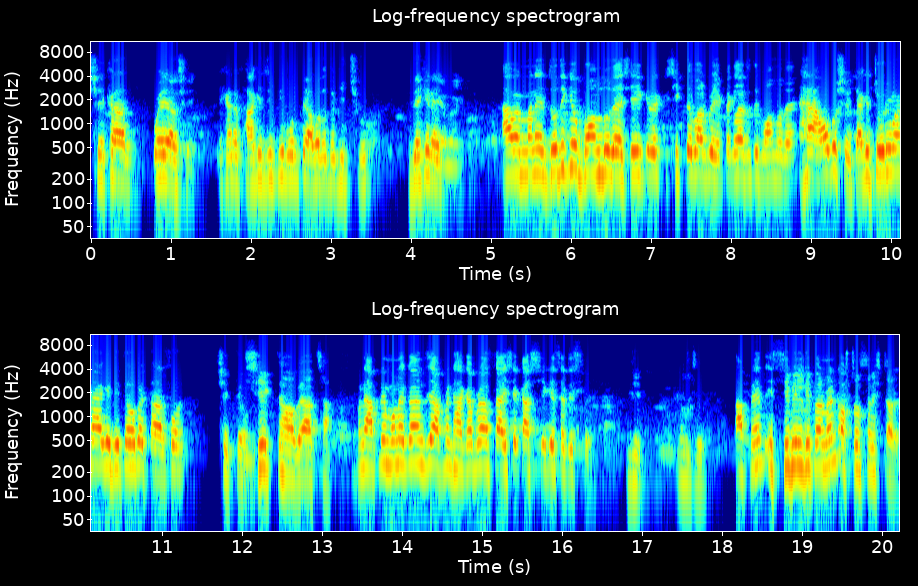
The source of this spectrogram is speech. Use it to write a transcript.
শেখার ওয়ে আছে। এখানে ফাঁকি ঝুঁকি বলতে আপাতত কিছু দেখে নাই আমি আর মানে যদি কেউ বন্ধ দেয় সেই শিখতে পারবে? একটা ক্লাস যদি বন্ধ দেয়? হ্যাঁ অবশ্যই। তাকে জরিমানা আগে দিতে হবে তারপর শিখতে হবে। শিখতে হবে আচ্ছা। মানে আপনি মনে করেন যে আপনি ঢাকা ব্রাঞ্চে এসে কাজ শিখে স্যাটিসফাই জি জি। আপনার সিভিল ডিপার্টমেন্ট অষ্টম সেমিস্টারে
